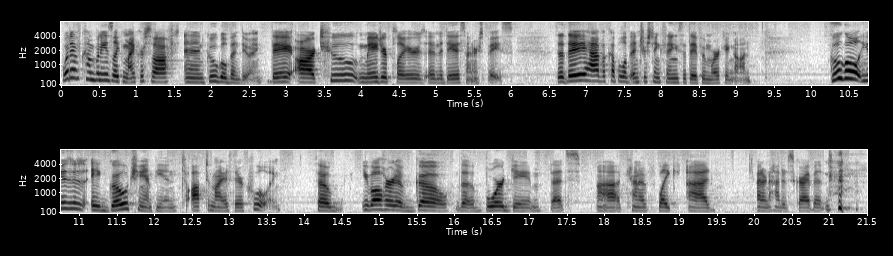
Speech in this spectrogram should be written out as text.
what have companies like Microsoft and Google been doing? They are two major players in the data center space. So they have a couple of interesting things that they've been working on. Google uses a Go champion to optimize their cooling. So you've all heard of Go, the board game that's uh, kind of like, uh, I don't know how to describe it.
